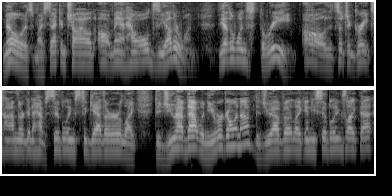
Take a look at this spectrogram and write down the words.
No, it's my second child. Oh man, how old's the other one? The other one's 3. Oh, it's such a great time. They're going to have siblings together. Like, did you have that when you were growing up? Did you have uh, like any siblings like that?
